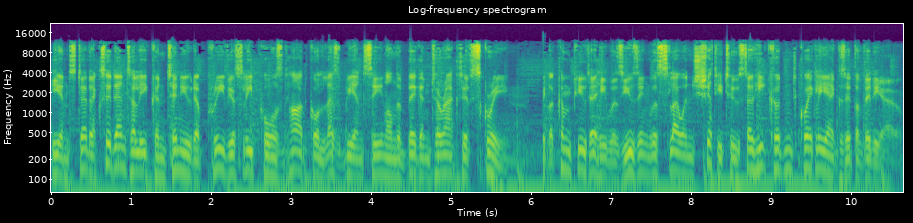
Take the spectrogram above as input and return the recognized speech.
he instead accidentally continued a previously paused hardcore lesbian scene on the big interactive screen. The computer he was using was slow and shitty too so he couldn't quickly exit the video.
